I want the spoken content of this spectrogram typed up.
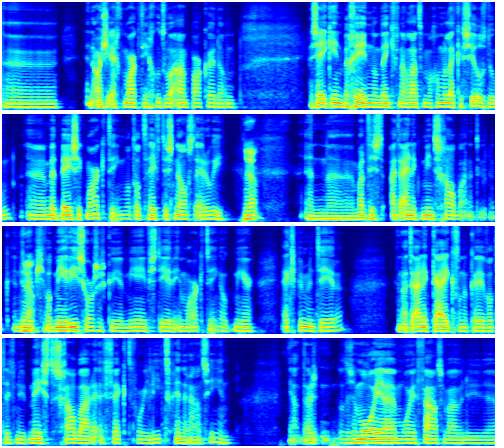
Uh, en als je echt marketing goed wil aanpakken, dan zeker in het begin, dan denk je van nou laten we maar gewoon lekker sales doen uh, met basic marketing, want dat heeft de snelste ROI. Ja. En, uh, maar het is uiteindelijk minst schaalbaar natuurlijk. En nu ja. heb je wat meer resources, kun je meer investeren in marketing, ook meer experimenteren. En uiteindelijk kijken van oké, okay, wat heeft nu het meest schaalbare effect voor je lead generatie? En ja, daar, dat is een mooie, mooie fase waar we nu, uh,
